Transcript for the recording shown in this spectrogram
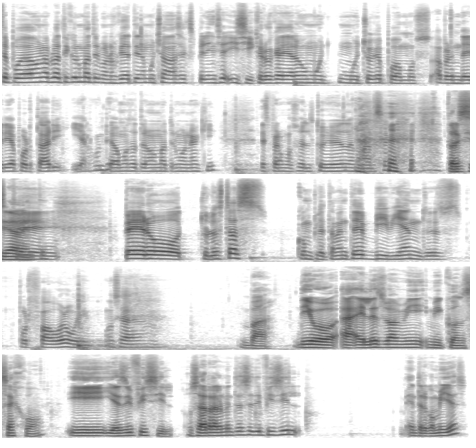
te puede dar una plática en un matrimonio que ya tiene mucha más experiencia y sí creo que hay algo mu- mucho que podemos aprender y aportar y, y algún día vamos a tener un matrimonio aquí. Esperamos el tuyo y el de Marce. Próximamente. Este, pero tú lo estás completamente viviendo, es, por favor, güey. O sea, Va. Digo, a él les va mi, mi consejo. Y, y es difícil. O sea, realmente es difícil, entre comillas.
